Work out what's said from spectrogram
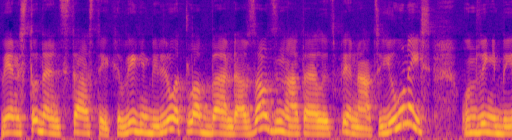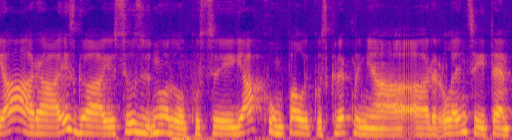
Viena studente stāstīja, ka viņa bija ļoti laba bērnu audzinātāja līdz pienāca jūnijas, un viņa bija ārā izgājusi, uz, novilkusi jaku un palikusi krekliņā ar lencītēm,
